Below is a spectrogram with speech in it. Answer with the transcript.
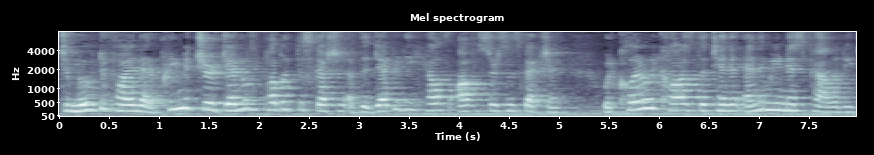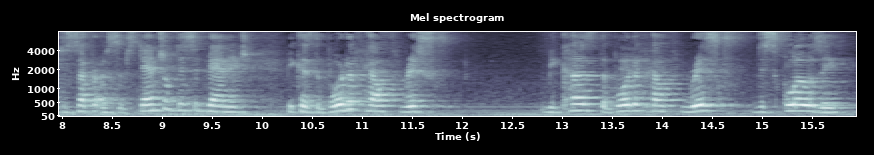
to move to find that a premature general public discussion of the deputy health officer's inspection would clearly cause the tenant and the municipality to suffer a substantial disadvantage because the Board of Health risks, because the Board of Health risks disclosing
